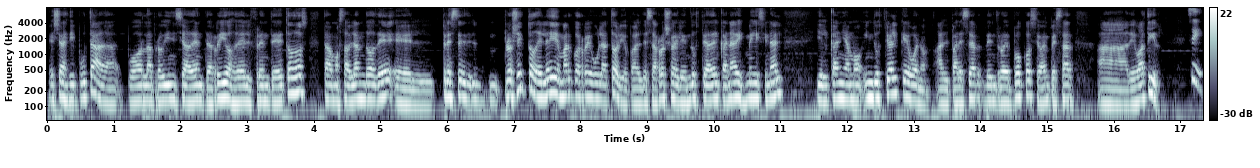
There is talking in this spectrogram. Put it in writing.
Ella es diputada por la provincia de Entre Ríos del Frente de Todos. Estábamos hablando del de proyecto de ley de marco regulatorio para el desarrollo de la industria del cannabis medicinal y el cáñamo industrial que, bueno, al parecer dentro de poco se va a empezar a debatir. Sí,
